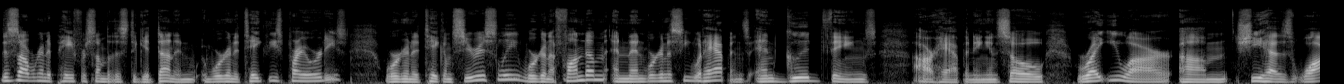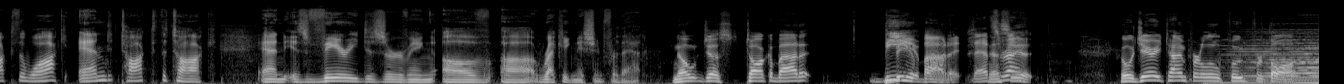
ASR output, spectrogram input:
This is how we're going to pay for some of this to get done. And we're going to take these priorities, we're going to take them seriously, we're going to fund them, and then we're going to see what happens. And good things are happening. And so, right you are, um, she has walked the walk and talked the talk and is very deserving of uh, recognition for that. Don't just talk about it. Be, be about, about, it. it. That's, That's right. It. Well, Jerry, time for a little food for thought.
